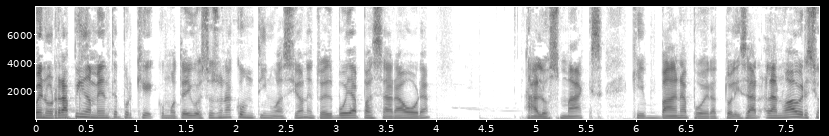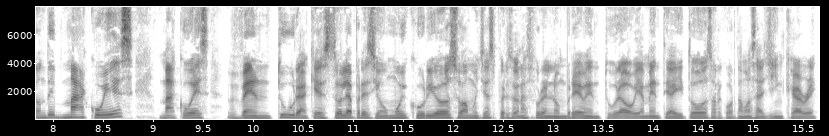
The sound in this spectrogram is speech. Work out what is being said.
Bueno, rápidamente porque como te digo, esto es una continuación, entonces voy a pasar ahora a los Macs que van a poder actualizar la nueva versión de macOS, macOS Ventura, que esto le apreció muy curioso a muchas personas por el nombre de Ventura. Obviamente ahí todos recordamos a Jim Carrey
